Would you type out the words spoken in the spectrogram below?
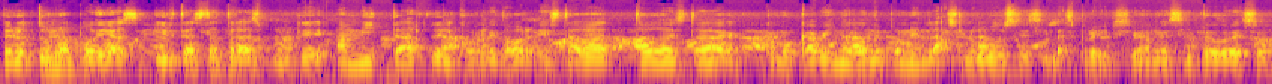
Pero tú no podías irte hasta atrás porque a mitad del corredor estaba toda esta como cabina donde ponen las luces y las proyecciones y todo eso.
